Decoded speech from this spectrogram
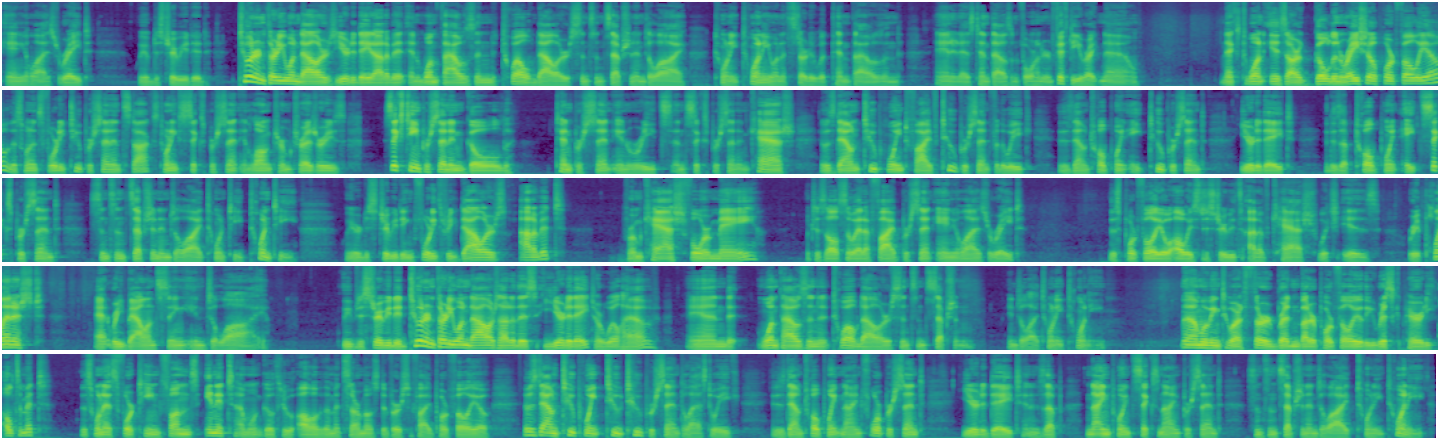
annualized rate. We have distributed $231 year to date out of it and $1,012 since inception in July 2020 when it started with 10,000 and it has 10,450 right now. Next one is our golden ratio portfolio. This one is 42% in stocks, 26% in long term treasuries, 16% in gold, 10% in REITs, and 6% in cash. It was down 2.52% for the week. It is down 12.82% year to date. It is up 12.86% since inception in July 2020. We are distributing $43 out of it from cash for May, which is also at a 5% annualized rate. This portfolio always distributes out of cash, which is replenished at rebalancing in July. We've distributed $231 out of this year to date, or will have, and $1,012 since inception in July 2020. Now, moving to our third bread and butter portfolio, the Risk Parity Ultimate. This one has 14 funds in it. I won't go through all of them. It's our most diversified portfolio. It was down 2.22% last week. It is down 12.94% year to date and is up 9.69% since inception in July 2020.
